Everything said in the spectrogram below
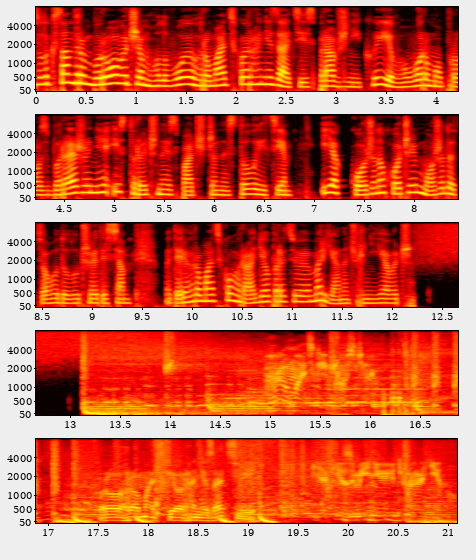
З Олександром Боровичем, головою громадської організації Справжній Київ, говоримо про збереження історичної спадщини столиці і як кожен охочий може до цього долучитися. В етері громадського радіо працює Мар'яна Чернієвич. Громадський простір, Про громадські організації які змінюють країну.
